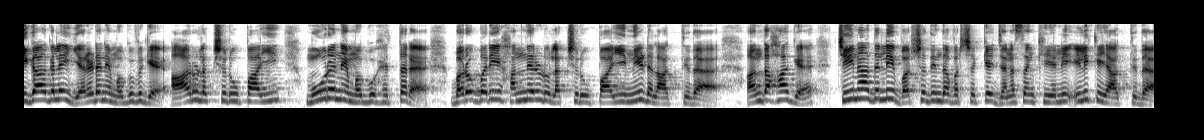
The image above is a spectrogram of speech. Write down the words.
ಈಗಾಗಲೇ ಎರಡನೇ ಮಗುವಿಗೆ ಆರು ಲಕ್ಷ ರೂಪಾಯಿ, ಮೂರನೇ ಮಗು ಹೆತ್ತರೆ ಬರೋಬ್ಬರಿ ಹನ್ನೆರಡು ಲಕ್ಷ ರೂಪಾಯಿ ನೀಡಲಾಗ್ತಿದೆ. ಅಂದ ಹಾಗೆ ಚೀನಾದಲ್ಲಿ ವರ್ಷದಿಂದ ವರ್ಷಕ್ಕೆ ಜನಸಂಖ್ಯೆಯಲ್ಲಿ ಇಳಿಕೆಯಾಗ್ತಿದೆ.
